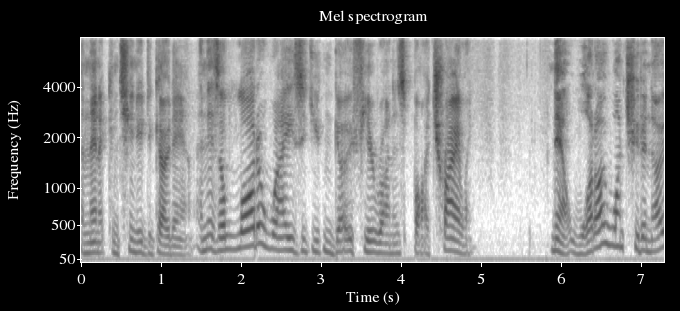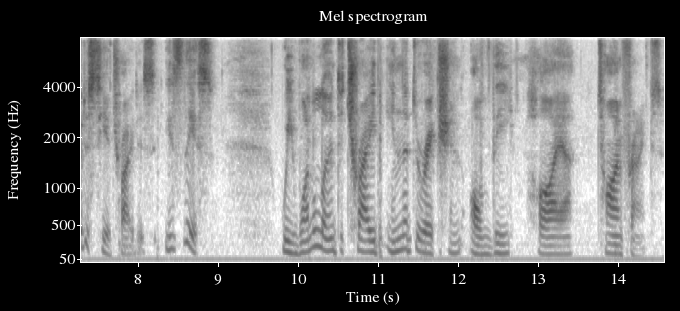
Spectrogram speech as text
and then it continued to go down. And there's a lot of ways that you can go for your runners by trailing. Now what I want you to notice here traders is this. We want to learn to trade in the direction of the higher time frames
